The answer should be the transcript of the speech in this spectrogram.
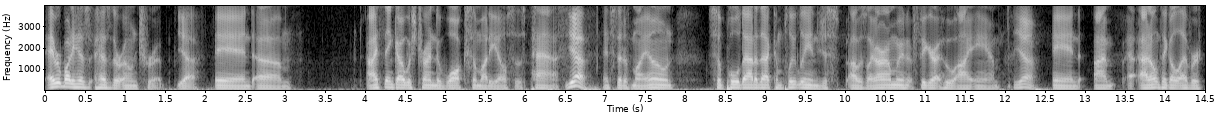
Everybody has has their own trip yeah and um, I think I was trying to walk somebody else's path yeah instead of my own. So pulled out of that completely and just I was like, all right, I'm going to figure out who I am, yeah and I'm I don't think I'll ever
